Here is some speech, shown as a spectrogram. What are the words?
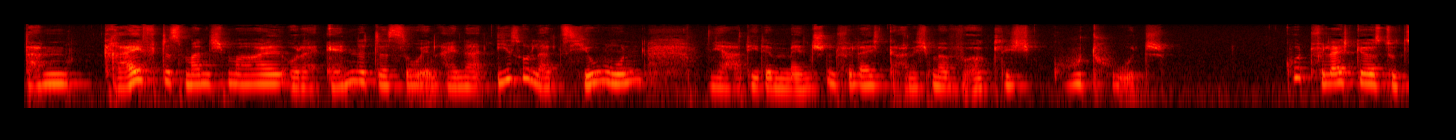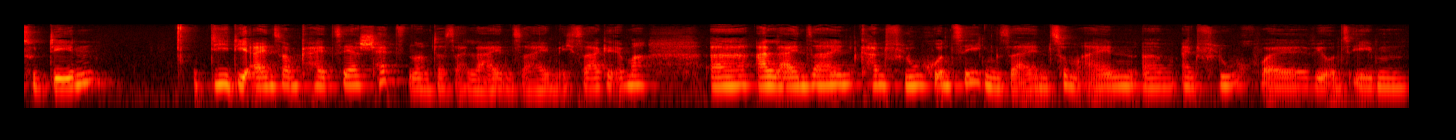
dann greift es manchmal oder endet es so in einer Isolation, ja, die dem Menschen vielleicht gar nicht mehr wirklich gut tut. Gut, vielleicht gehörst du zu denen, die die Einsamkeit sehr schätzen und das Alleinsein. Ich sage immer, äh, Alleinsein kann Fluch und Segen sein. Zum einen ähm, ein Fluch, weil wir uns eben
